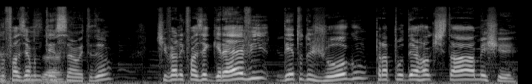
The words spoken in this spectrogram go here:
né? fazer a Exato. manutenção, entendeu? Tiveram que fazer greve dentro do jogo pra poder a Rockstar mexer.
